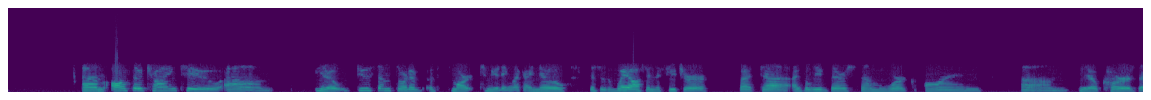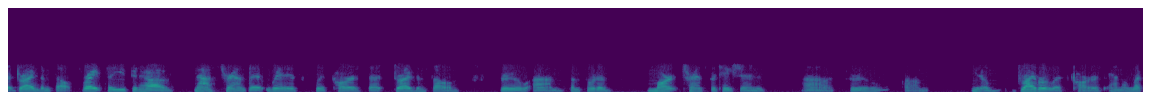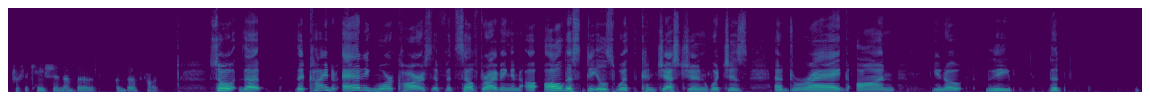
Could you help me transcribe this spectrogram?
um, also trying to um, you know, do some sort of, of smart commuting. Like I know this is way off in the future, but uh, I believe there's some work on um, you know, cars that drive themselves, right? So you could have mass transit with with cars that drive themselves through um, some sort of smart transportation uh, through um, you know driverless cars and electrification of those of those cars. So the the kind of adding more cars if it's self-driving and all this deals with congestion which is a drag on you know the the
